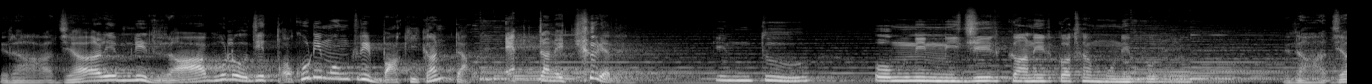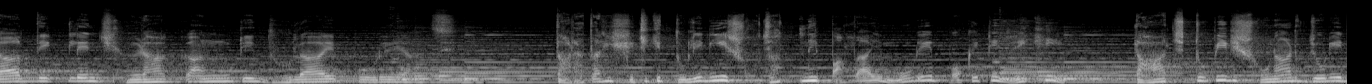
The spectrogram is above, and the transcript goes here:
রাজার এমনি রাগ হলো যে তখনই মন্ত্রীর বাকি কানটা একটানে ছিঁড়ে দেন কিন্তু অমনি নিজের কানের কথা মনে পড়ল। রাজা দেখলেন ছেঁড়া কানটি ধুলায় পড়ে আছে। তাড়াতাড়ি সেটিকে তুলে নিয়ে সযত্নে পাতায় মুড়ে পকেটে রেখে তাজ টুপির সোনার জোরের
